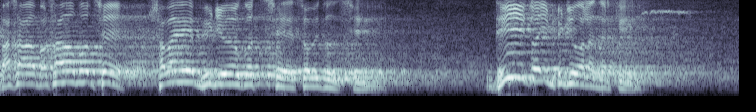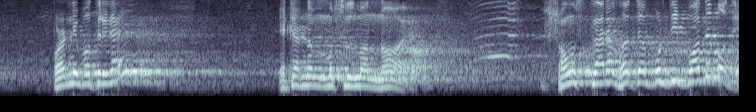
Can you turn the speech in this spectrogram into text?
বাসাও বাসাও বলছে, সবাই ভিডিও করছে, ছবি তুলছে। ঠিক ওই ভিডিওওয়ালাদেরকে। পড়ানি পত্রিকায়? এটার নাম মুসলমান নয়। সংস্কারক হতে প্রতি পদে পদে।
